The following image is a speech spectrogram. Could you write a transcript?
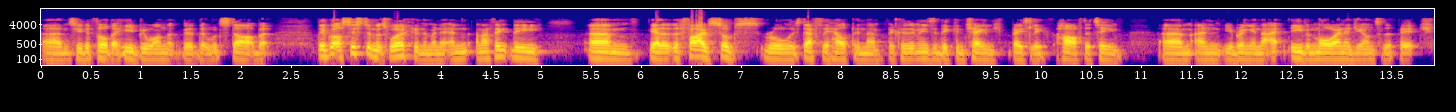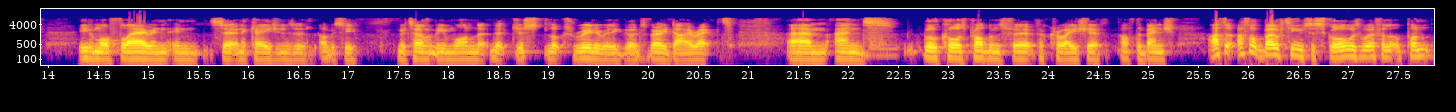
um, so you'd have thought that he'd be one that, that, that would start. But they've got a system that's working in the minute, and, and I think the um, yeah the, the, five subs rule is definitely helping them because it means that they can change basically half the team um, and you're bringing that even more energy onto the pitch, even more flair in, in certain occasions. With obviously Mitoma being one that, that just looks really really good, very direct, um, and will cause problems for, for Croatia off the bench. I thought I thought both teams to score was worth a little punt.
